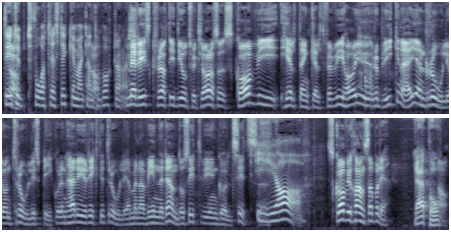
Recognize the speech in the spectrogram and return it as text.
Det är Ja. typ två, tre stycken man kan Ja. ta bort annars. Med risk för att idiotförklara så ska vi helt enkelt, för vi har ju, rubriken är ju en rolig och en trolig spik och den här är ju riktigt rolig. Jag menar, vinner den då sitter vi i en guldsits. Ja. Ska vi chansa på det? Jag är på. Ja.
